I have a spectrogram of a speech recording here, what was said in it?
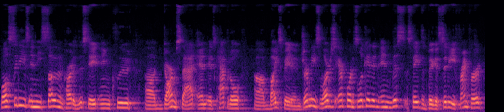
while cities in the southern part of this state include uh, Darmstadt and its capital, uh. Germany's largest airport is located in this state's biggest city, Frankfurt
